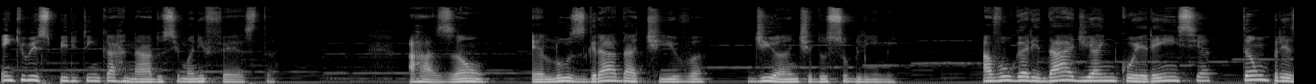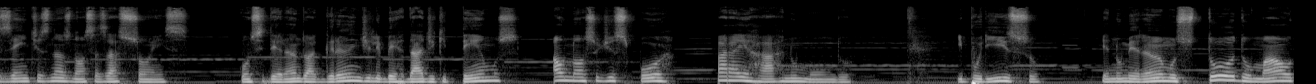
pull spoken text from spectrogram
em que o espírito encarnado se manifesta. A razão é luz gradativa diante do sublime. A vulgaridade e a incoerência tão presentes nas nossas ações, considerando a grande liberdade que temos ao nosso dispor para errar no mundo. E por isso, enumeramos todo o mal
